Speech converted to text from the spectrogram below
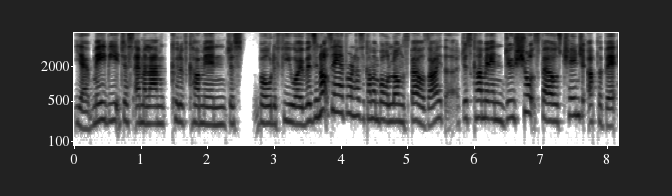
yeah maybe it just Emma Lamb could have come in just bowled a few overs you're not saying everyone has to come and bowl long spells either just come in do short spells change it up a bit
